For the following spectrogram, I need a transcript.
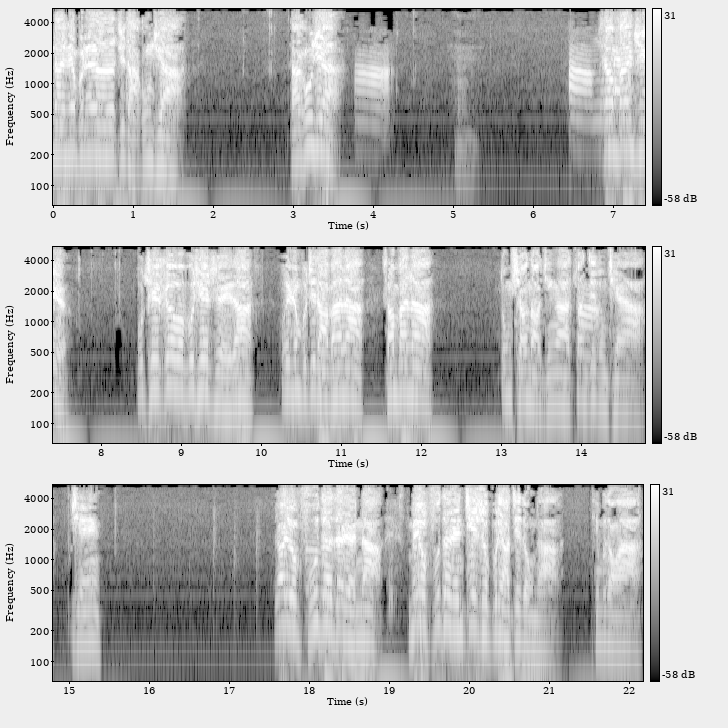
那你不能让他去打工去啊？打工去，啊嗯。啊，上班去，不缺胳膊不缺腿的，为什么不去打班呢？上班呢？动小脑筋啊，赚这种钱啊，不行。要有福德的人呐、没有福德人接受不了这种的，听不懂啊？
